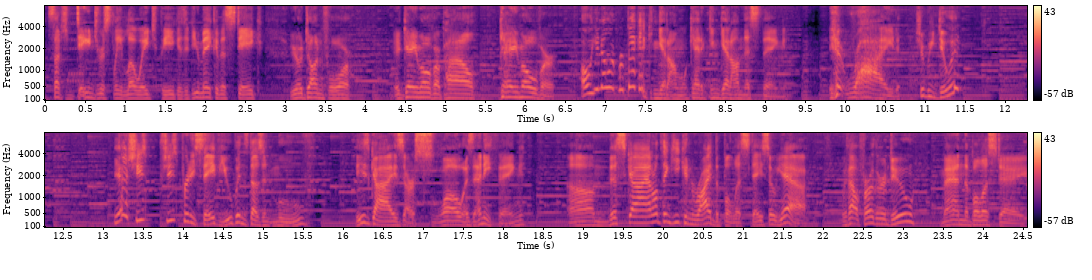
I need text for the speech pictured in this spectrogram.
such dangerously low HP. Because if you make a mistake, you're done for. Game over, pal. Game over. Oh, you know what? Rebecca can get on, get, can get on this thing. It ride. Should we do it? Yeah, she's she's pretty safe. Eubans doesn't move. These guys are slow as anything. Um, this guy, I don't think he can ride the ballistae, so yeah. Without further ado, man the ballistae.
